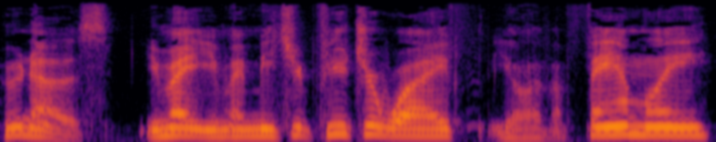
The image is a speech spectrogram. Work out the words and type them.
Who knows? You might you might meet your future wife. You'll have a family.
